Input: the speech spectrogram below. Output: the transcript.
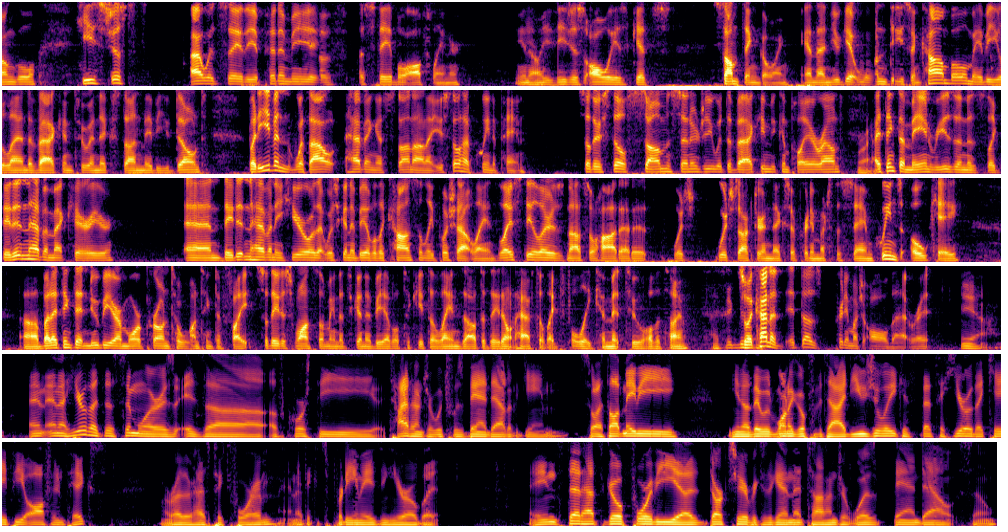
jungle. He's just, I would say, the epitome of a stable offlaner. You know, he, he just always gets something going, and then you get one decent combo. Maybe you land a vac into a Nyx stun, maybe you don't. But even without having a stun on it, you still have Queen of Pain. So there's still some synergy with the vacuum you can play around. Right. I think the main reason is like they didn't have a mech carrier, and they didn't have any hero that was going to be able to constantly push out lanes. Lifestealer is not so hot at it. Which Witch Doctor and Nyx are pretty much the same. Queen's okay, uh, but I think that Newbee are more prone to wanting to fight, so they just want something that's going to be able to keep the lanes out that they don't have to like fully commit to all the time. I think So it kind of it does pretty much all that, right? Yeah. And and a hero that does similar is is uh of course the Tide Hunter, which was banned out of the game. So I thought maybe you know they would want to go for the Tide usually because that's a hero that KP often picks, or rather has picked for him, and I think it's a pretty amazing hero. But they instead have to go for the uh, Dark Seer because again that Tide Hunter was banned out. So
